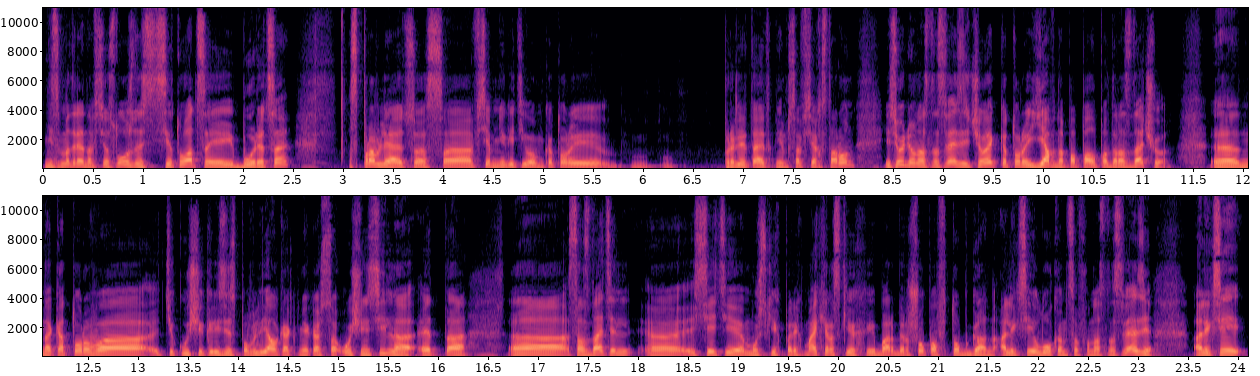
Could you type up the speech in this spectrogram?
несмотря на все сложности, ситуацией борются, справляются с всем негативом, который прилетает к ним со всех сторон. И сегодня у нас на связи человек, который явно попал под раздачу, э, на которого текущий кризис повлиял, как мне кажется, очень сильно. Это э, создатель э, сети мужских парикмахерских и барбершопов Топ Ган Алексей Локонцев у нас на связи. Алексей,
